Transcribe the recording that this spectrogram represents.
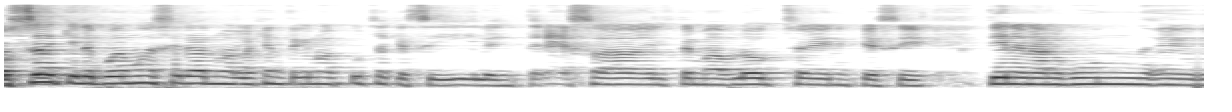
O sea, que le podemos decir a la gente que nos escucha que si le interesa el tema blockchain, que si tienen algún eh,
